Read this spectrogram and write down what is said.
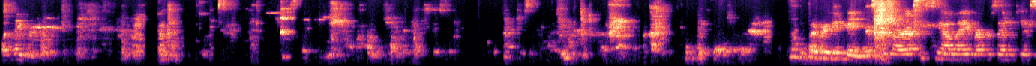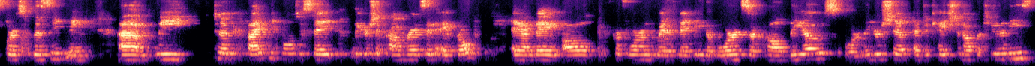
what they were doing. Good evening. This is our FCCLA representatives for this evening. Um, we took five people to state leadership conference in April, and they all performed with making the boards. They're called LEOs or Leadership Education Opportunities.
